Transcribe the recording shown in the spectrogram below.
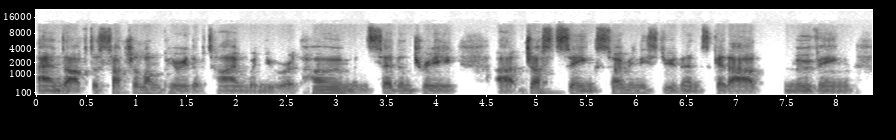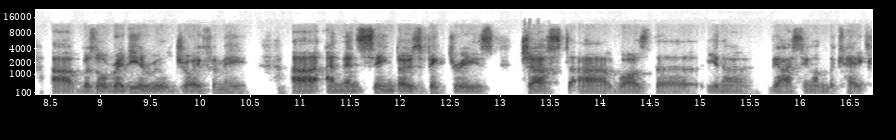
And mm. after such a long period of time when you were at home and sedentary, uh, just seeing so many students get out, moving, uh, was already a real joy for me. Uh, and then seeing those victories just uh, was the you know the icing on the cake.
